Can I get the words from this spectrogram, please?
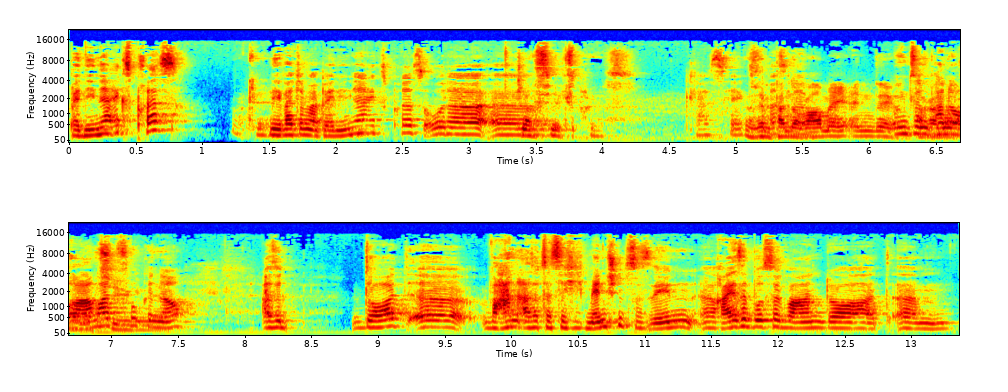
Bernina Express. Okay. Nee, warte mal, Bernina Express oder äh, Klassi Express. Klassi Express. Also ein Panorama-Ende. Irgend so ein Panoramazug, genau. Also dort äh, waren also tatsächlich Menschen zu sehen. Äh, Reisebusse waren dort. Ähm,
